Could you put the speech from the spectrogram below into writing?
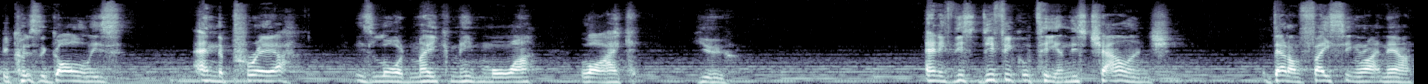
Because the goal is, and the prayer is, Lord, make me more like you. And if this difficulty and this challenge that I'm facing right now,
